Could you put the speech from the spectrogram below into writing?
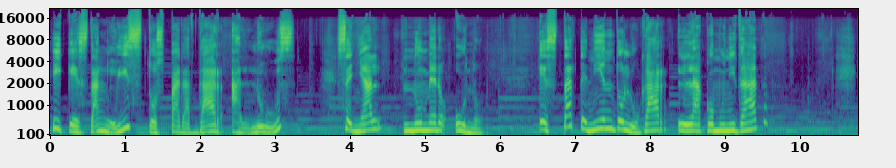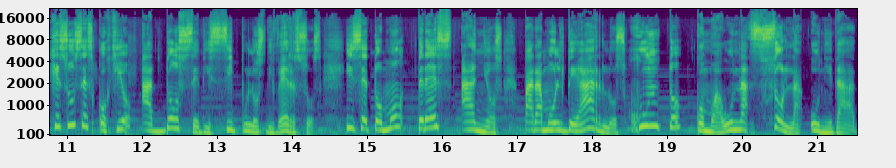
y que están listos para dar a luz? Señal número uno. ¿Está teniendo lugar la comunidad? Jesús escogió a doce discípulos diversos y se tomó tres años para moldearlos junto como a una sola unidad.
